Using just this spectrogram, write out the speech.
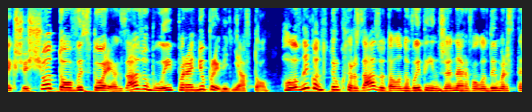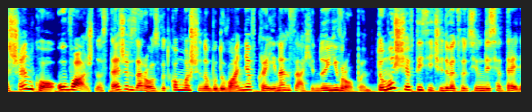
якщо що, то в історіях ЗАЗу були й передньопривідні авто. Головний конструктор ЗАЗу, талановитий інженер Володимир Стешенко, уважно стежив за розвитком машинобудування в країнах Західної Європи. Тому ще в 1973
